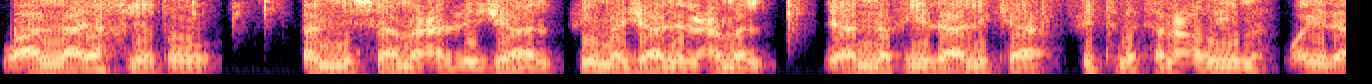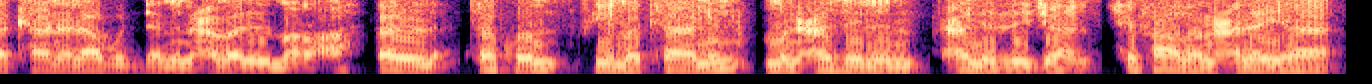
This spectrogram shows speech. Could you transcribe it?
وأن لا يخلطوا النساء مع الرجال في مجال العمل لأن في ذلك فتنة عظيمة. وإذا كان لا بد من عمل المرأة فلتكن في مكان منعزل عن الرجال حفاظا عليها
